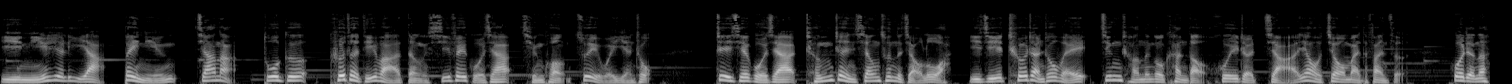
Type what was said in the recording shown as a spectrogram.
以尼日利亚、贝宁、加纳、多哥、科特迪瓦等西非国家情况最为严重。这些国家城镇、乡村的角落啊，以及车站周围，经常能够看到挥着假药叫卖的贩子，或者呢，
